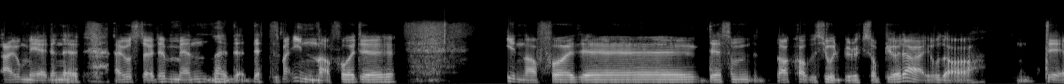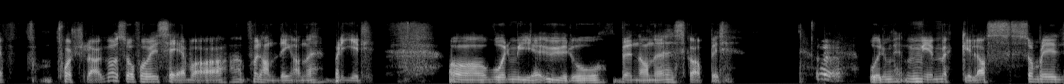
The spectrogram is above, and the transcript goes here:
er jo, enn, er jo større, men dette som er innafor Innafor eh, det som da kalles jordbruksoppgjøret, er jo da det forslaget. Og så får vi se hva forhandlingene blir. Og hvor mye uro bøndene skaper. Hvor mye møkkelass som blir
